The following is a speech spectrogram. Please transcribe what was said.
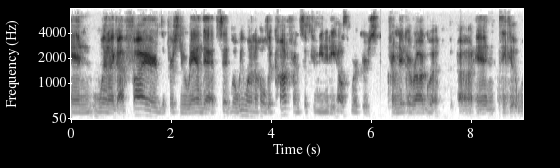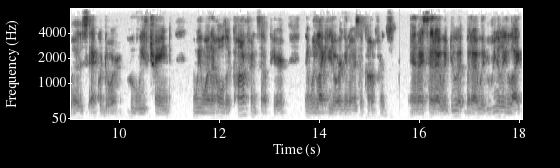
And when I got fired, the person who ran that said, "Well, we want to hold a conference of community health workers from Nicaragua." Uh, and I think it was Ecuador who we've trained. We want to hold a conference up here and would like you to organize a conference. And I said I would do it, but I would really like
